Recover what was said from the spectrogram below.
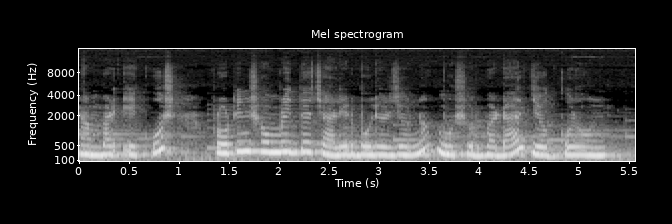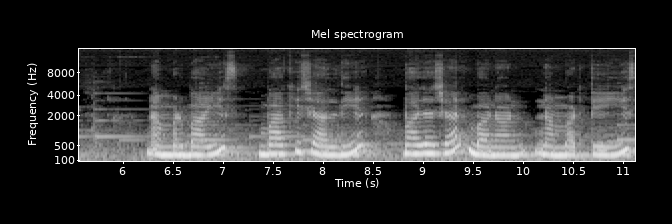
নাম্বার একুশ, প্রোটিন সমৃদ্ধ চালের বোলের জন্য মসুর বা ডাল যোগ করুন। নাম্বার বাইশ, বাকি চাল দিয়ে ভাজা চাল বানান। নাম্বার তেইশ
